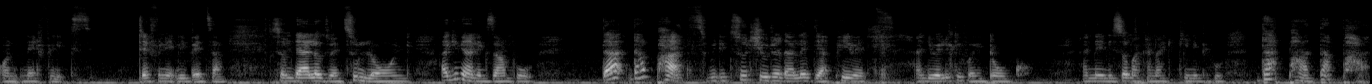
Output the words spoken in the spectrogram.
on Netflix. Definitely better. Some dialogues were too long. I'll give you an example. That that part with the two children that left their parents and they were looking for a dog and then they saw Makanaki killing people. That part, that part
